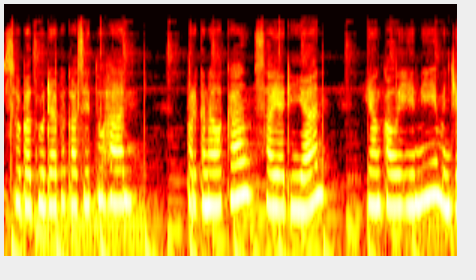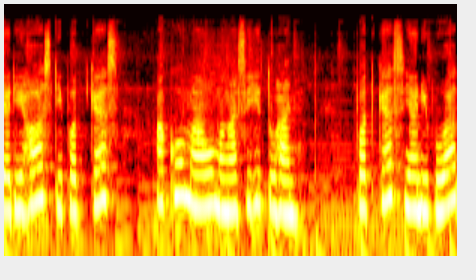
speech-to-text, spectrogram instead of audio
Sobat Muda Kekasih Tuhan. Perkenalkan, saya Dian, yang kali ini menjadi host di podcast Aku Mau Mengasihi Tuhan. Podcast yang dibuat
